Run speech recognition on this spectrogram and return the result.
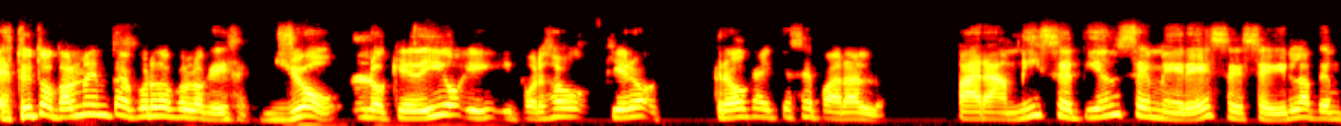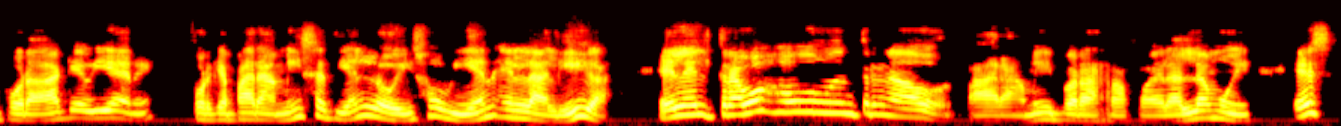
estoy totalmente de acuerdo con lo que dice. Yo lo que digo, y, por eso quiero, creo que hay que separarlo. Para mí Setien se merece seguir la temporada que viene, porque para mí Setien lo hizo bien en la liga. El, el trabajo de un entrenador, para mí, para Rafael Aldamuy, es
